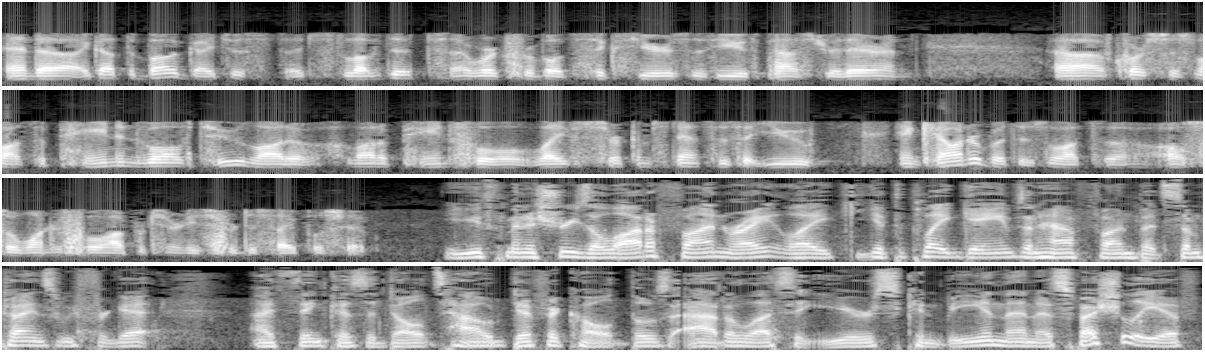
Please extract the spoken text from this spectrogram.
And uh, I got the bug. I just I just loved it. I worked for about six years as a youth pastor there, and uh, of course, there's lots of pain involved too. A lot of a lot of painful life circumstances that you encounter, but there's lots of also wonderful opportunities for discipleship. Youth ministry is a lot of fun, right? Like you get to play games and have fun, but sometimes we forget, I think as adults, how difficult those adolescent years can be. And then especially if,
